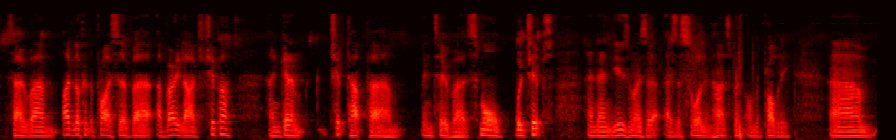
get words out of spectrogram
So um, I'd look at the price of uh, a very large chipper and get them chipped up um, into uh, small wood chips and then use them as a as a soil enhancement on the property. Um,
